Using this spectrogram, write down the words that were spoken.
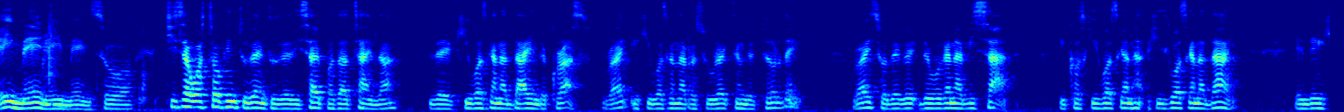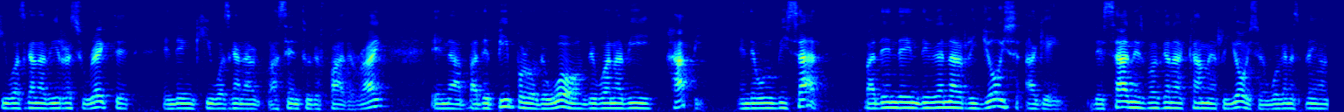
Amen, amen. So Jesus was talking to them, to the disciples at that time, that, that he was gonna die in the cross, right? And he was gonna resurrect in the third day, right? So they, they were gonna be sad because he was gonna he was gonna die, and then he was gonna be resurrected, and then he was gonna ascend to the Father, right? And uh, but the people of the world they wanna be happy and they will be sad, but then they, they're gonna rejoice again. The sadness was gonna come and rejoice, and we're gonna explain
